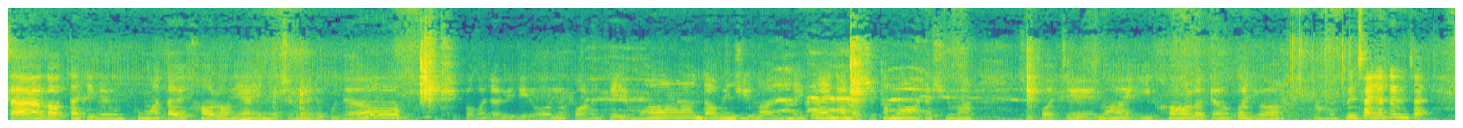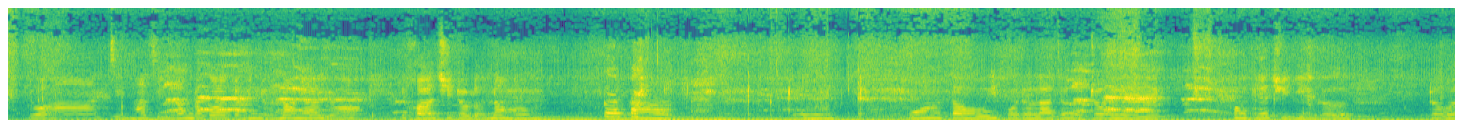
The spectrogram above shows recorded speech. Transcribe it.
xa lọt ta chỉ mình cũng muốn tới kho lọt ya nên chuẩn bị được của đó chỉ bỏ cái video ya bỏ lên tiền món đâu bên chị là mấy cái này nó chỉ không món đó chỉ mà chỉ bỏ chế món ít kho là đâu có gì bên sai nhá bên sai rồi chỉ nó chỉ đông đâu có mình nhúng nó nhá rồi cái kho chỉ đâu lớn nó không? Mua tàu ít bộ đồ là cho rồi có thể chuyện gì nữa. Rồi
